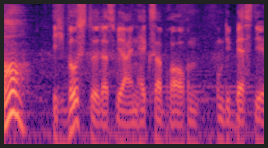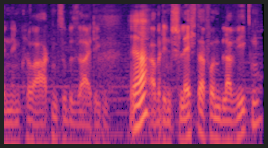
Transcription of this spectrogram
Oh, Ich wusste, dass wir einen Hexer brauchen, um die Bestie in den Kloaken zu beseitigen. ja? Aber den Schlechter von Blaviken?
